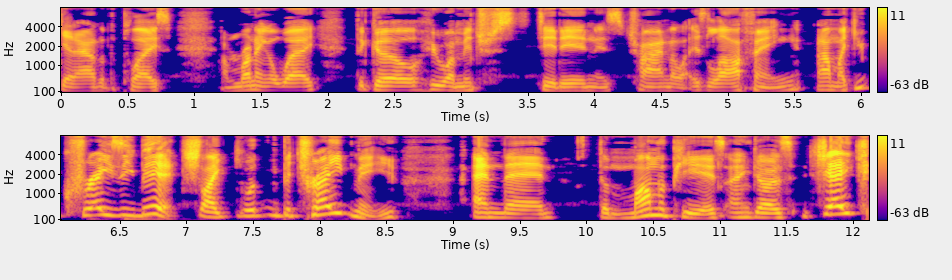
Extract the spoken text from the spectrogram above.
get out of the place. I'm running away. The girl who I'm interested in is trying to is laughing, and I'm like, "You crazy bitch! Like you betrayed me!" And then the mum appears and goes, "JK,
